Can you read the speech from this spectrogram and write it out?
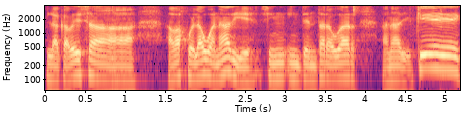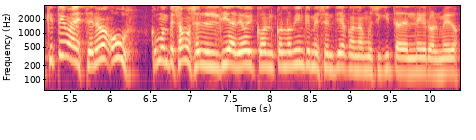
la cabeza abajo del agua a nadie, sin intentar ahogar a nadie. ¿Qué, qué tema este, no? Uh, ¿Cómo empezamos el día de hoy con, con, lo bien que me sentía con la musiquita del negro Almedo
